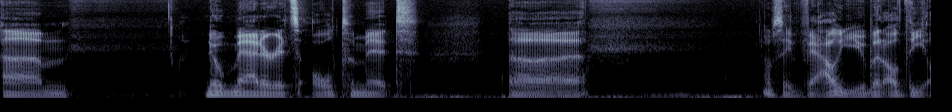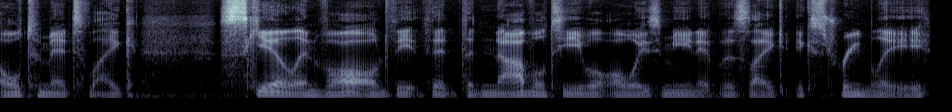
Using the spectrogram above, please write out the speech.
um no matter its ultimate uh I don't say value, but all the ultimate like skill involved, the, the the novelty will always mean it was like extremely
